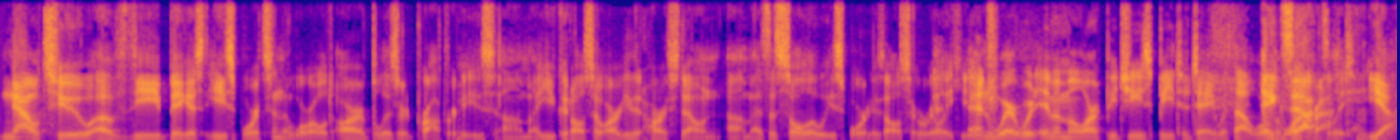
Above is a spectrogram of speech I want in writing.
now two of the biggest esports in the world are Blizzard properties. Um, you could also argue that Hearthstone, um, as a solo esport, is also really huge. and where would MMORPGs be today without World exactly, of Warcraft? yeah,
